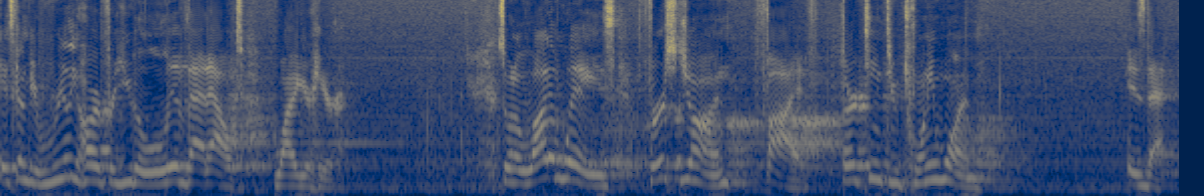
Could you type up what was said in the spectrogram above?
it's going to be really hard for you to live that out while you're here. So, in a lot of ways, 1 John 5 13 through 21 is that.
